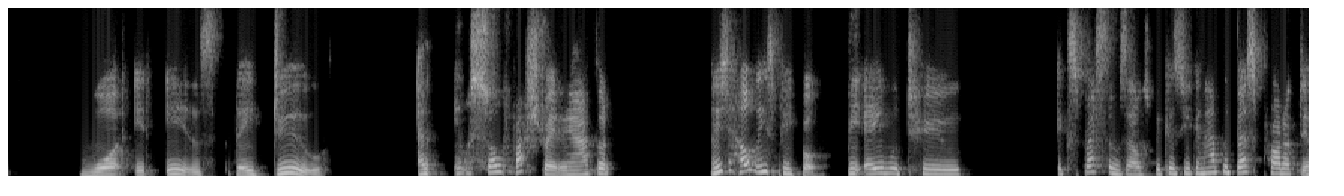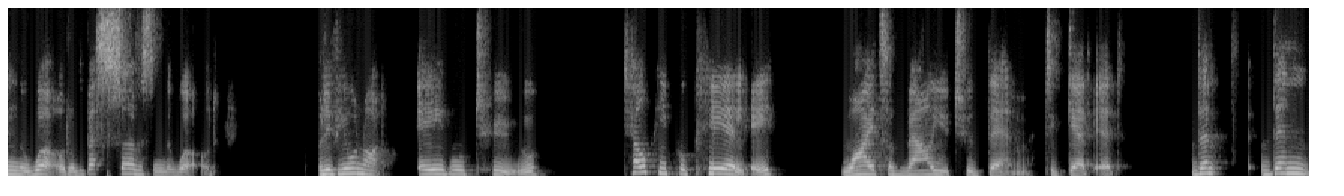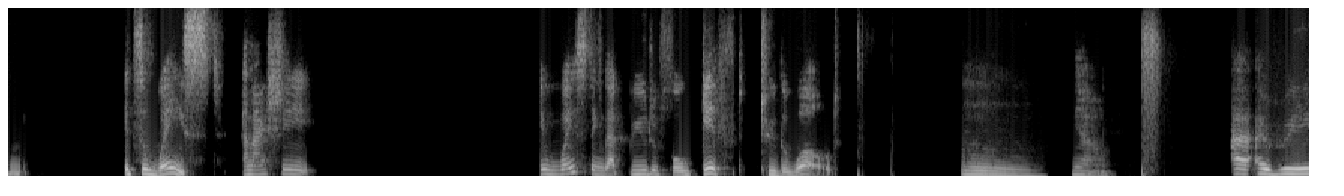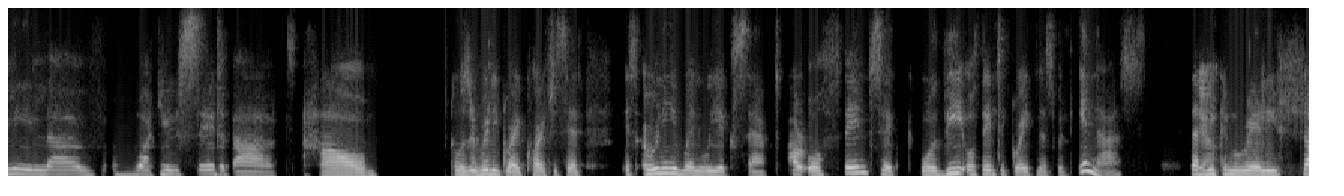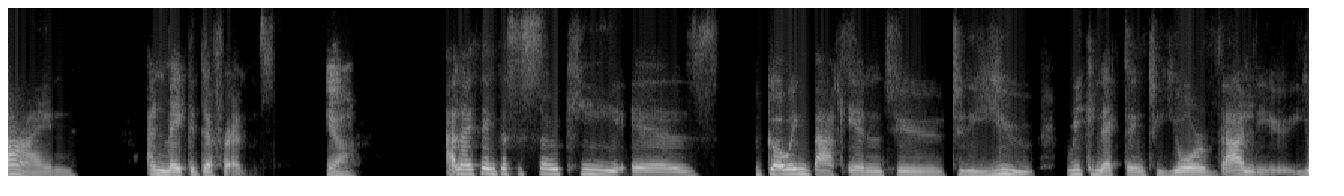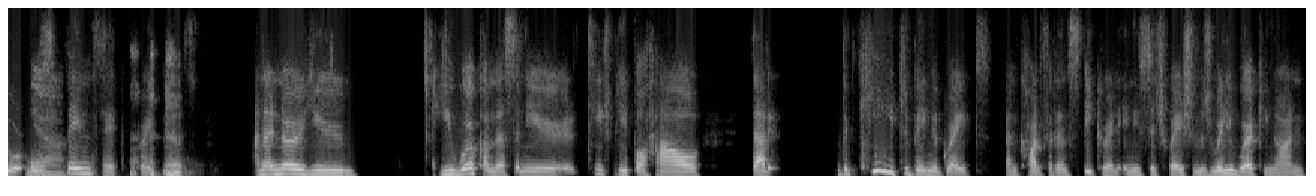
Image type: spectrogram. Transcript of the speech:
what it is they do. And it was so frustrating. And I thought, I need to help these people be able to express themselves because you can have the best product in the world or the best service in the world. But if you're not able to tell people clearly why it's of value to them to get it, then then it's a waste. And actually, you're wasting that beautiful gift to the world. Mm. Yeah. I, I really love what you said about how it was a really great quote. You said, It's only when we accept our authentic or the authentic greatness within us that yeah. we can really shine and make a difference. Yeah. And I think this is so key is going back into to the you reconnecting to your value your yeah. authentic greatness and i know you you work on this and you teach people how that the key to being a great and confident speaker in any situation is really working on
